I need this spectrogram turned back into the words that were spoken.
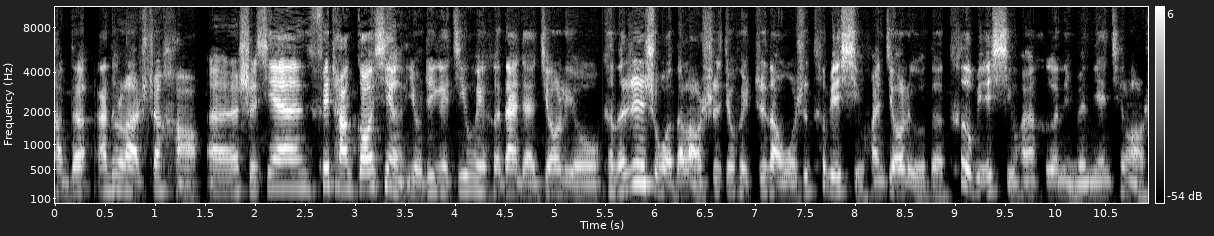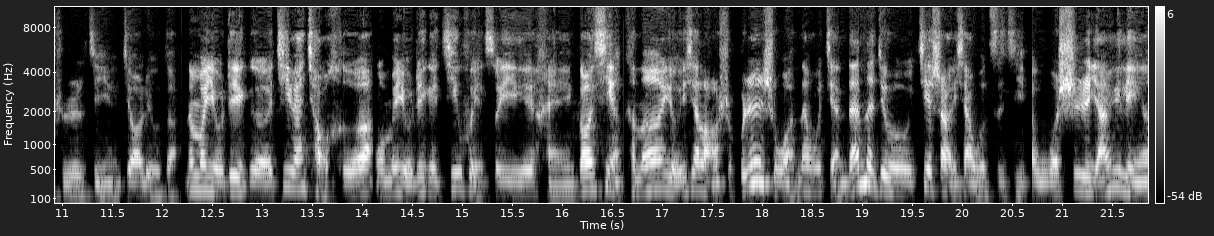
好的，阿杜老师好。呃，首先非常高兴有这个机会和大家交流。可能认识我的老师就会知道，我是特别喜欢交流的，特别喜欢和你们年轻老师进行交流的。那么有这个机缘巧合，我们有这个机会，所以很高兴。可能有一些老师不认识我，那我简单的就介绍一下我自己。我是杨玉玲，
